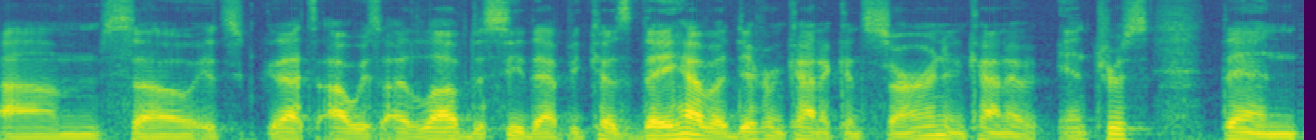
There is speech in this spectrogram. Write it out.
Um, so it's that's always I love to see that because they have a different kind of concern and kind of interest than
